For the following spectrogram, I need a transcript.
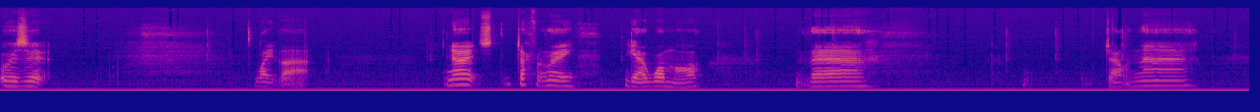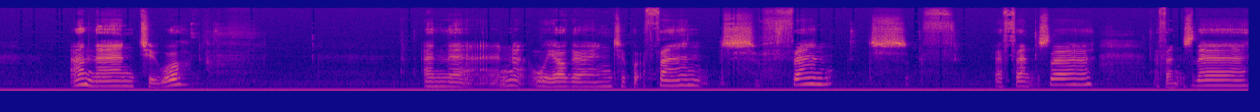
Or is it like that? No, it's definitely, yeah, one more. There. Down there. And then two up. And then we are going to put fence, fence, a fence there, a fence there,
